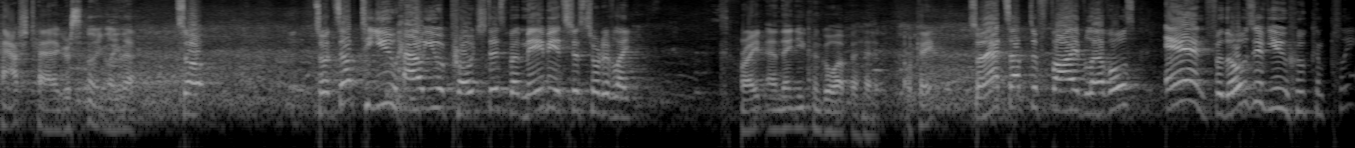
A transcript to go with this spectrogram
hashtag or something like that. So, so it's up to you how you approach this, but maybe it's just sort of like, right? And then you can go up ahead, okay? So that's up to five levels. And for those of you who complete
